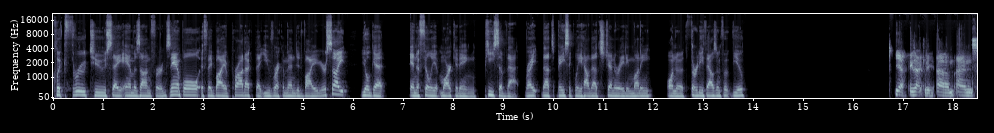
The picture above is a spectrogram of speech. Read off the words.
click through to, say, Amazon, for example. If they buy a product that you've recommended via your site, you'll get an affiliate marketing piece of that, right? That's basically how that's generating money on a 30,000 foot view. Yeah, exactly. Um, and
